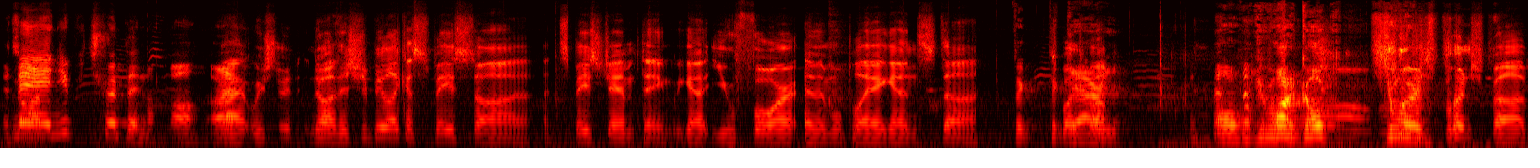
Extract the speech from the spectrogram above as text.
It's our Man, you be tripping. ball. All All right. right, we should no. This should be like a space uh a space jam thing. We got you four, and then we'll play against uh The, the SpongeBob. Gary. Oh, you wanna go? Oh, You wanna- SpongeBob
